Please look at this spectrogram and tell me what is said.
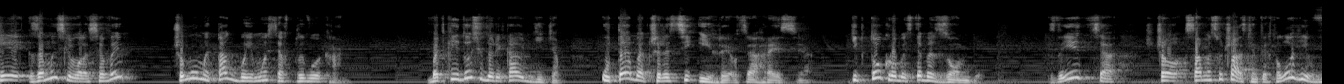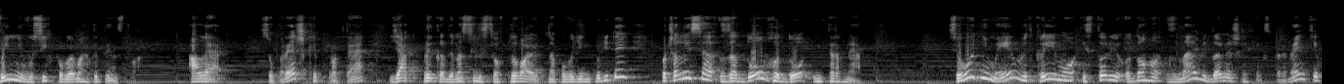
Чи замислювалися ви, чому ми так боїмося впливу екранів? Батьки й досі дорікають дітям: у тебе через ці ігри оця агресія. Тікток робить з тебе зомбі. Здається, що саме сучасні технології винні в усіх проблемах дитинства. Але суперечки про те, як приклади насильства впливають на поведінку дітей, почалися задовго до інтернету. Сьогодні ми відкриємо історію одного з найвідоміших експериментів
